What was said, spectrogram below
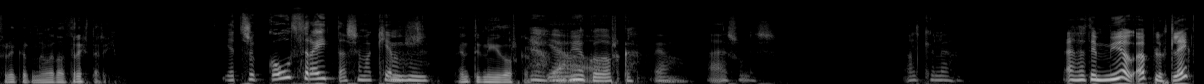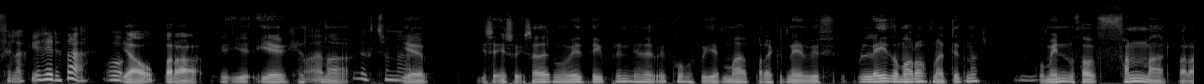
frekar en að verða þreyttari Ég er svo góð þreita sem að kemur. Mhm. endur nýð orka Já, Já. mjög góð orka. Já, það er svolítið. Algjörlega. En þetta er mjög öflugt leikfélag, ég heyri það. Og já, bara ég, ég hérna svona. ég, ég eins og ég sagði nú við þig Brynja þegar við komum sko, ég maður bara einhvern veginn við leiðum að opnaði dyrnar Mm. kom inn og þá fann maður bara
